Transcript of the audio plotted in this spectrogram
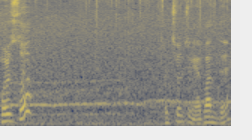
벌써? 저체온증 에반데?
